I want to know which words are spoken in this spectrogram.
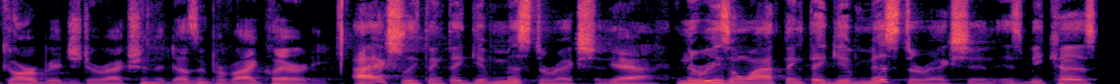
garbage direction that doesn't provide clarity I actually think they give misdirection. Yeah. And the reason why I think they give misdirection is because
